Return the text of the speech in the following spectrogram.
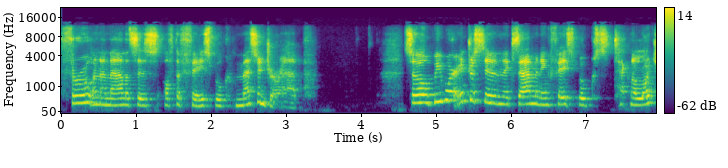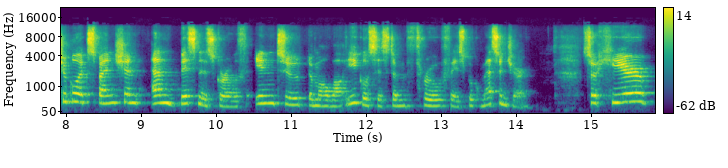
through an analysis of the Facebook Messenger app. So we were interested in examining Facebook's technological expansion and business growth into the mobile ecosystem through Facebook Messenger. So here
